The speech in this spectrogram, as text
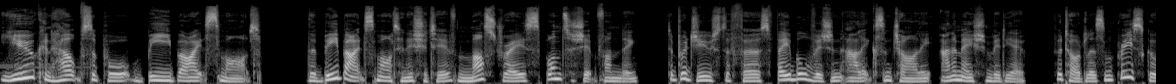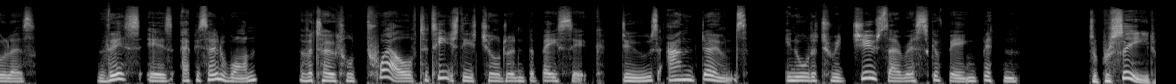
You can help support Be Bite Smart. The Be Bite Smart initiative must raise sponsorship funding to produce the first Fable Vision Alex and Charlie animation video for toddlers and preschoolers. This is episode one of a total 12 to teach these children the basic do's and don'ts in order to reduce their risk of being bitten. To proceed,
